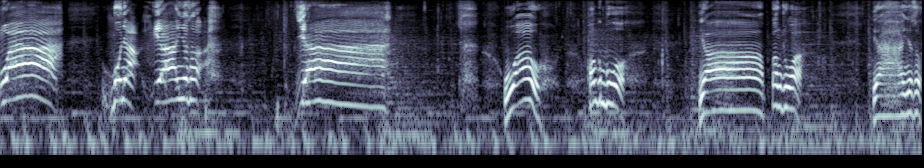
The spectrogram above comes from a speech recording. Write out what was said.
와, 뭐냐? 야, 이 녀석. 야, 와우, 황금 붕어. 야, 빵 좋아. 야, 이 녀석.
